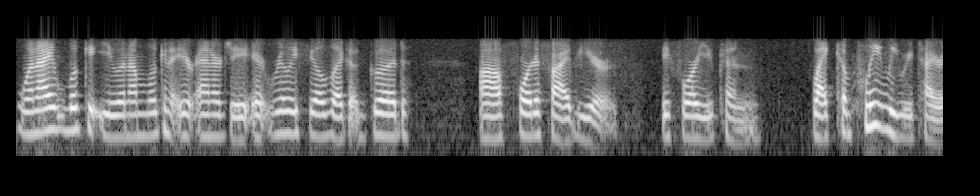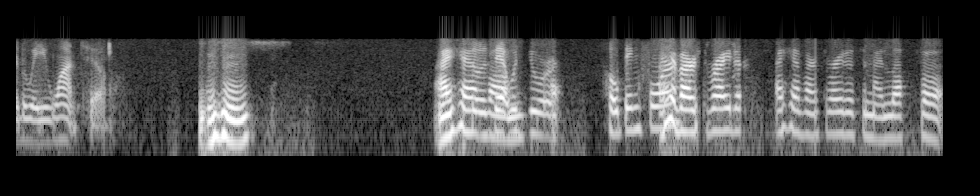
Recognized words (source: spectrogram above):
when I look at you and I'm looking at your energy, it really feels like a good uh, four to five years before you can like completely retire the way you want to. Mhm. I have. so is that um, what you were hoping for? I have arthritis. I have arthritis in my left foot.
